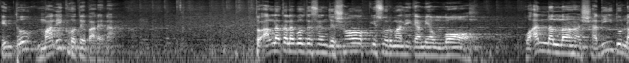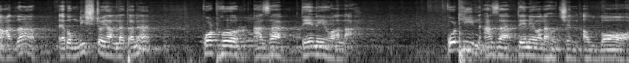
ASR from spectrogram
কিন্তু মালিক হতে পারে না তো আল্লাহ তালা বলতেছেন যে সব কিছুর মালিক আমি আল্লাহ ও আন্নাল্লাহ সাদিদুল আজাব এবং নিশ্চয় আল্লাহ তালা কঠোর আজাব দেনেওয়ালা কঠিন আজাব দেনেওয়ালা হচ্ছেন আল্লাহ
